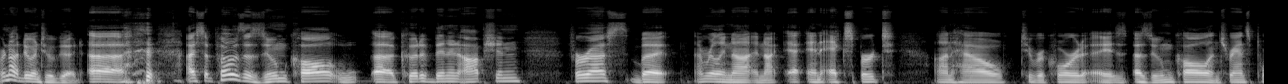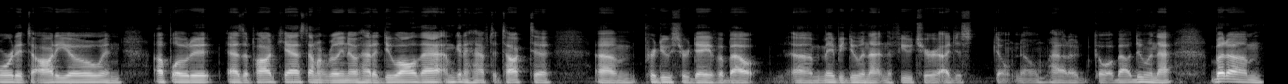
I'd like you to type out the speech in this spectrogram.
we're not doing too good. Uh, I suppose a Zoom call uh, could have been an option for us, but I'm really not an an expert on how to record a, a Zoom call and transport it to audio and upload it as a podcast. I don't really know how to do all that. I'm gonna have to talk to um, producer Dave about um, maybe doing that in the future. I just don't know how to go about doing that. But um,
